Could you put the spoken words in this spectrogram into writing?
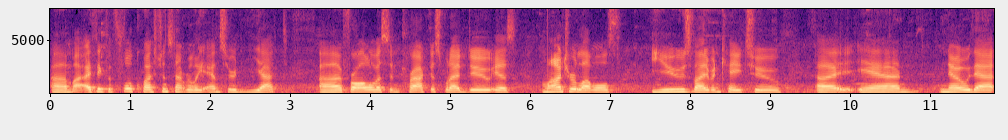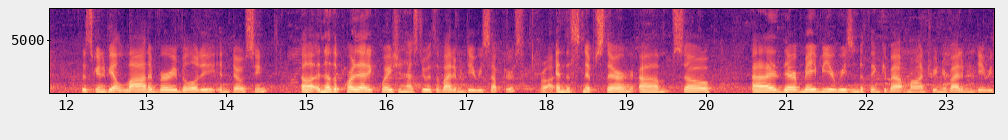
Um, I think the full question's not really answered yet. Uh, for all of us in practice, what I do is monitor levels, use vitamin K2, uh, and know that there's going to be a lot of variability in dosing. Uh, another part of that equation has to do with the vitamin D receptors right. and the SNPs there. Um, so uh, there may be a reason to think about monitoring your vitamin D re-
